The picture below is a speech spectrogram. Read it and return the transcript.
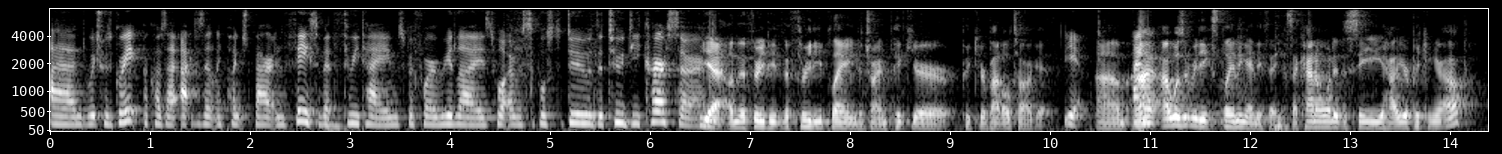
and which was great because I accidentally punched Barrett in the face about three times before I realised what I was supposed to do with the 2D cursor. Yeah, on the 3D the 3D plane to try and pick your pick your battle target. Yeah. Um, and I, I'm- wasn't really explaining anything because I kind of wanted to see how you're picking it up.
